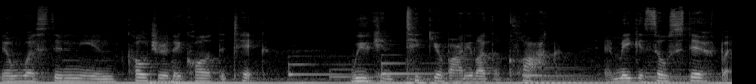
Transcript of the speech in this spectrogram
in West Indian culture they call it the tick. Where you can tick your body like a clock and make it so stiff, but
